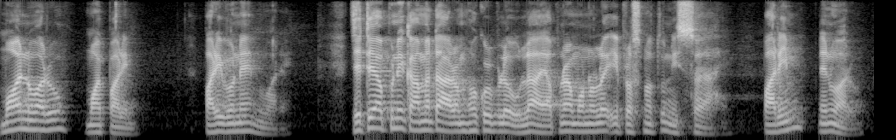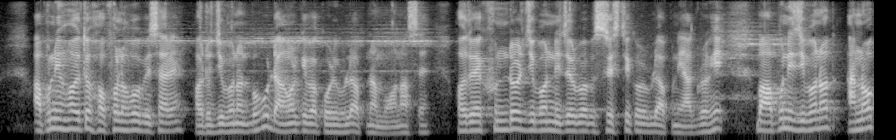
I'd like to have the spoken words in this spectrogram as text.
মই নোৱাৰোঁ মই পাৰিম। পাৰিবনে নোৱাৰে? যেতিয়া আপুনি কাম এটা আৰম্ভ কৰিবলৈ ওলায় আপোনাৰ মনলৈ এই প্ৰশ্নটো নিশ্চয় আহে। পাৰিম নে নোৱাৰোঁ? আপুনি হয়তো সফল হ'ব বিচাৰে হয়তো জীৱনত বহুত ডাঙৰ কিবা কৰিবলৈ আপোনাৰ মন আছে হয়তো এক সুন্দৰ জীৱন নিজৰ বাবে সৃষ্টি কৰিবলৈ আপুনি আগ্ৰহী বা আপুনি জীৱনত আনক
